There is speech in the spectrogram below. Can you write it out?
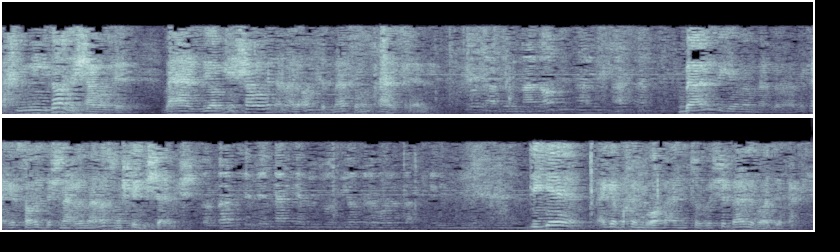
و میزان شواهد و ارزیابی شواهد هم الان خدمتتون عرض کردیم. بله دیگه اونم نقل که اگر ثابت بشه نقل معناست مشکل بیشتر میشه. دیگه اگر بخوایم واقعا اینطور باشه بله باید دقت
